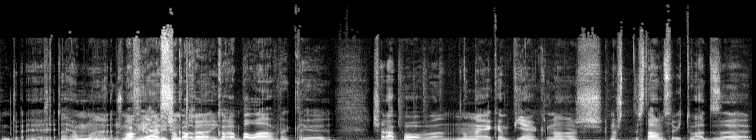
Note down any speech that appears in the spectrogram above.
Portanto, É, Portanto, é uma, uma afirmação corre, também. corre a palavra que Sharapova não é a campeã que nós, que nós estávamos habituados a,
